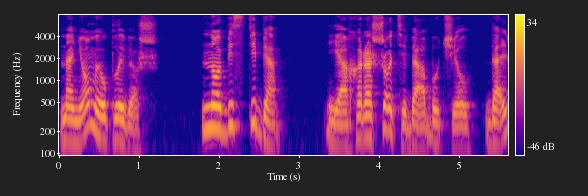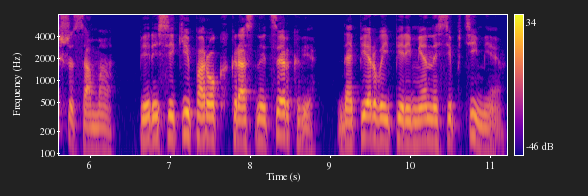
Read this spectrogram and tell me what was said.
На нем и уплывешь. Но без тебя. Я хорошо тебя обучил. Дальше сама. Пересеки порог Красной Церкви до первой перемены Септимия.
